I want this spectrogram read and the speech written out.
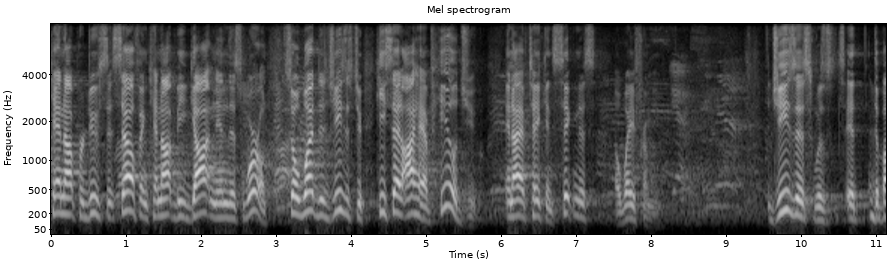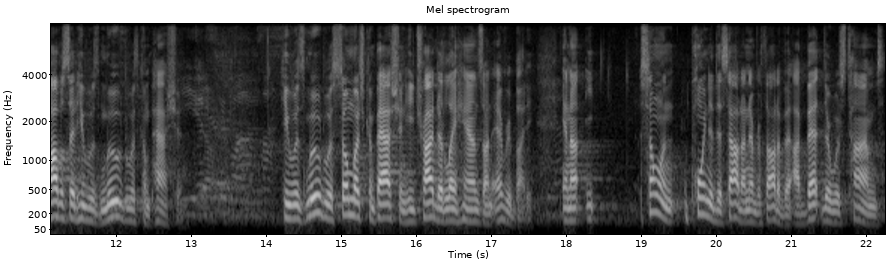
cannot produce itself and cannot be gotten in this world. So, what did Jesus do? He said, I have healed you and I have taken sickness away from you. Yes. Jesus was, it, the Bible said he was moved with compassion. He was moved with so much compassion, he tried to lay hands on everybody. And I, someone pointed this out, I never thought of it. I bet there was times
